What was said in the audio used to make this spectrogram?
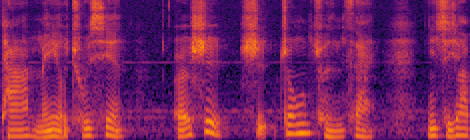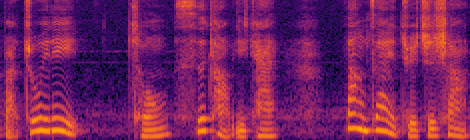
它没有出现，而是始终存在。你只要把注意力从思考移开，放在觉知上，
